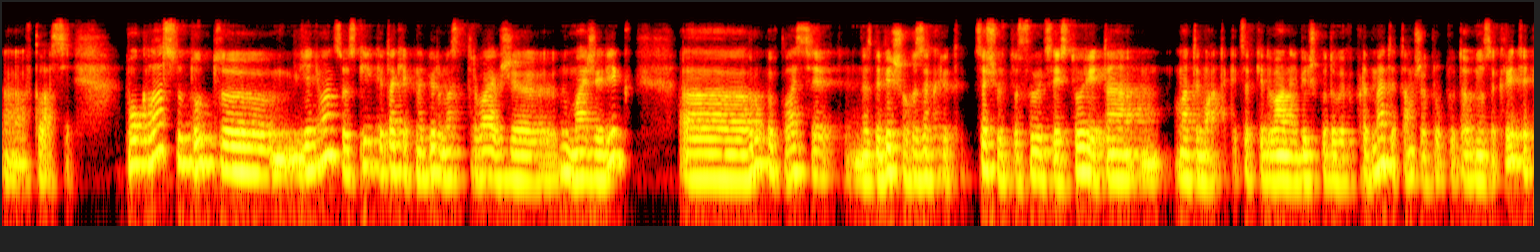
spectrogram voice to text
в класі. По класу тут є нюанси, оскільки так як набір у нас триває вже ну, майже рік. Е, Групи в класі здебільшого закриті. Це що стосується історії та математики. Це такі два найбільш кодових предмети. Там вже групи давно закриті.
